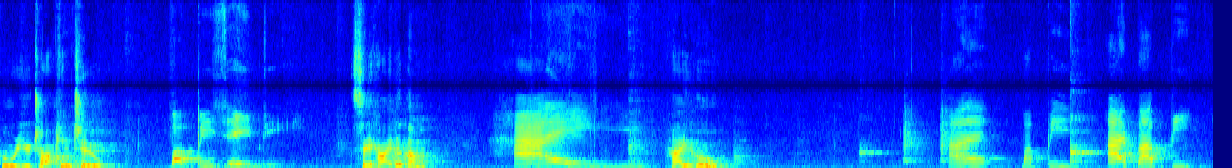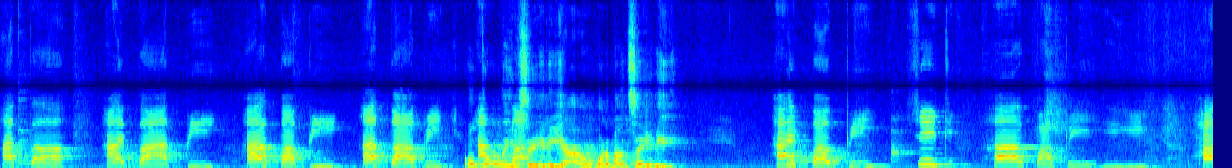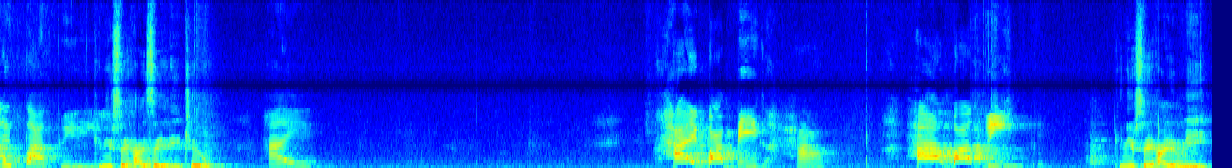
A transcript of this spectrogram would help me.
Who are you talking to? Puppy Sadie. Say hi to them. Hi. Hi who? Hi, puppy. Hi, puppy. Hi, pa. Hi, puppy. Hi, puppy. Hi, puppy. Well, Hi, don't leave puppy. Zaide out. What about Zaide? Hi, puppy. Sadie. Hi, puppy. Hi, puppy. Can you say hi Zaide too? Hi. Hi, puppy. Hi. Hi, puppy. Can you say hi to me?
